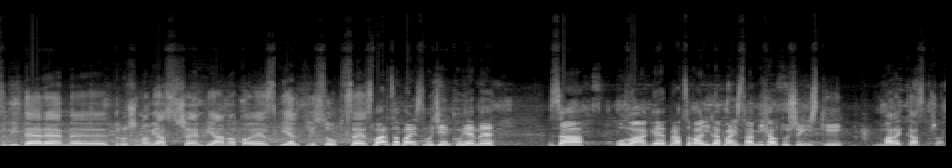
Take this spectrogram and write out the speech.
z liderem, y, drużyną Jastrzębia. No to jest wielki sukces. Bardzo Państwu dziękujemy za uwagę. Pracowali dla Państwa Michał Tuszyński, Marek Kasprzak.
